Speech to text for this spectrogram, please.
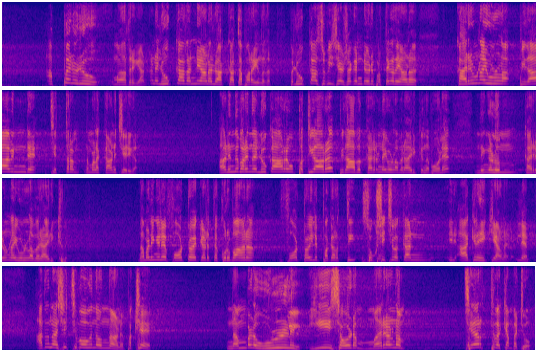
അപ്പനൊരു മാതൃകയാണ്. കാരണം ലൂക്ക തന്നെയാണല്ലോ ആ കഥ പറയുന്നത്. അപ്പോൾ ലൂക്ക സുവിശേഷകന്റെ ഒരു പ്രത്യേകതയാണ് കരുണയുള്ള പിതാവിന്റെ ചിത്രം നമ്മളെ കാണിച്ചു തരിക. അതാണ് ഇന്ന് പറയുന്നത് ലൂക്ക ആറ് മുപ്പത്തിയാറ് പിതാവ് കരുണയുള്ളവനായിരിക്കുന്ന പോലെ നിങ്ങളും കരുണയുള്ളവരായിരിക്കും നമ്മളിങ്ങനെ ഫോട്ടോയൊക്കെ എടുത്ത കുർബാന ഫോട്ടോയിൽ പകർത്തി സൂക്ഷിച്ചു വെക്കാൻ ആഗ്രഹിക്കുകയാണല്ലോ ഇല്ലേ? അത് നശിച്ചു പോകുന്ന ഒന്നാണ്. പക്ഷേ നമ്മുടെ ഉള്ളിൽ ഈശോയുടെ മരണം ചേർത്ത് വയ്ക്കാൻ പറ്റുമോ?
